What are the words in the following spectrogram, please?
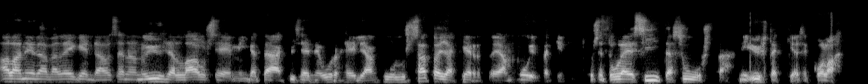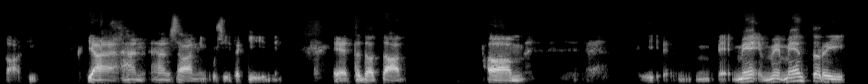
alan elävä legenda on sanonut yhden lauseen, minkä tämä kyseinen urheilija on kuullut satoja kertoja muiltakin. Kun se tulee siitä suusta, niin yhtäkkiä se kolahtaakin. Ja hän, hän saa niin kuin siitä kiinni. Että tota, um, me, me, mentori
